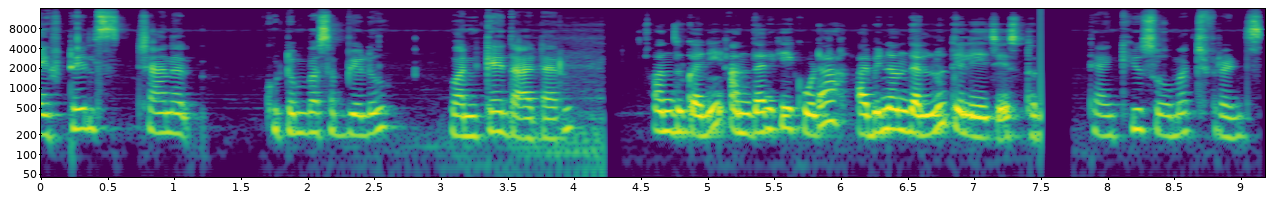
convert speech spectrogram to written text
లైఫ్ టైల్స్ ఛానల్ కుటుంబ సభ్యులు వన్కే దాటారు. అందుకని అందరికీ కూడా అభినందనలు తెలియజేస్తున్నాను thank you so much friends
